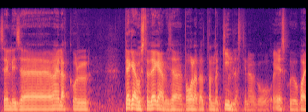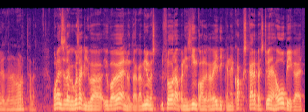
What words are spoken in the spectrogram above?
sellise väljakul tegevuste tegemise poole pealt on ta kindlasti nagu eeskuju paljudele noortele. olen seda ka kusagil juba, juba öelnud, aga minu meelest Flora pani siinkohal ka veidikene kaks kärbest ühe hoobiga, et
